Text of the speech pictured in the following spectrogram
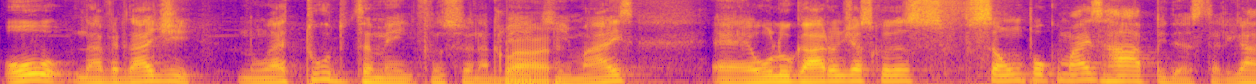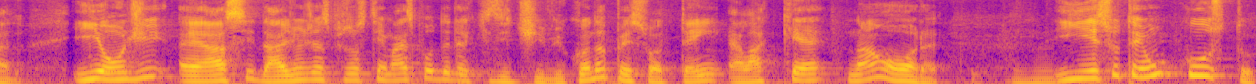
Ou, na verdade, não é tudo também que funciona bem Claro. aqui, mas é um lugar onde as coisas são um pouco mais rápidas, tá ligado? E onde é a cidade onde as pessoas têm mais poder aquisitivo. E quando a pessoa tem, ela quer na hora. Uhum. E isso tem um custo.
